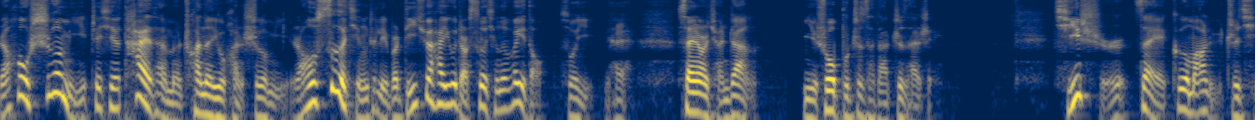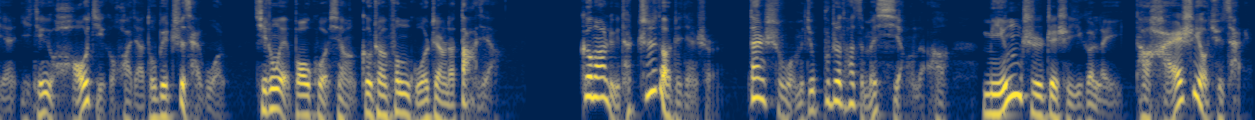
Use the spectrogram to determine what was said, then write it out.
然后奢靡，这些太太们穿的又很奢靡。然后色情，这里边的确还有点色情的味道。所以，嘿，三样全占了。你说不制裁他，制裁谁？其实，在戈马吕之前，已经有好几个画家都被制裁过了，其中也包括像歌川丰国这样的大家。戈马吕他知道这件事儿。但是我们就不知道他怎么想的啊！明知这是一个雷，他还是要去踩，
